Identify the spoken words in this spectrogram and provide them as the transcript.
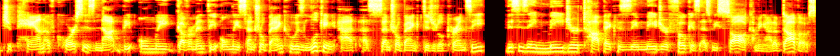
Japan, of course, is not the only government, the only central bank who is looking at a central bank digital currency. This is a major topic. This is a major focus, as we saw coming out of Davos.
